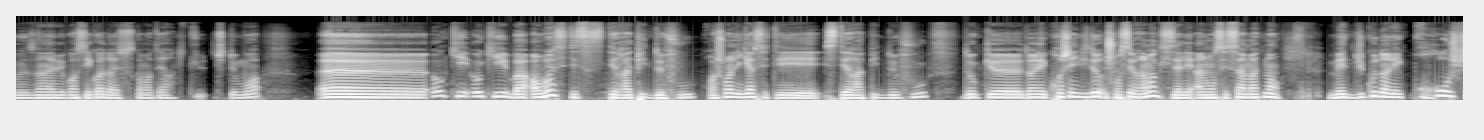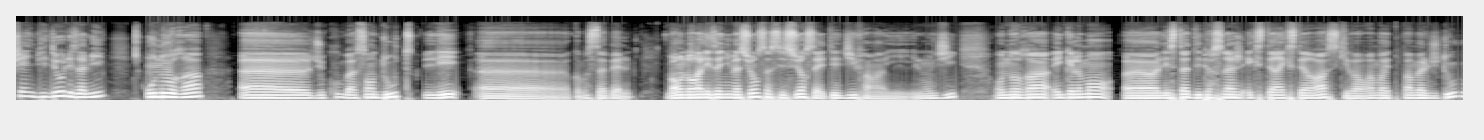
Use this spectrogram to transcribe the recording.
Vous en avez pensé quoi dans les commentaires? Dites-moi. Euh, ok, ok. Bah, en vrai, c'était rapide de fou. Franchement, les gars, c'était rapide de fou. Donc, euh, dans les prochaines vidéos, je pensais vraiment qu'ils allaient annoncer ça maintenant. Mais du coup, dans les prochaines vidéos, les amis, on aura euh, du coup, bah, sans doute, les. Euh, comment ça s'appelle? Bah, On aura les animations, ça c'est sûr, ça a été dit, enfin, ils l'ont dit. On aura également euh, les stats des personnages, etc., etc., ce qui va vraiment être pas mal du tout.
